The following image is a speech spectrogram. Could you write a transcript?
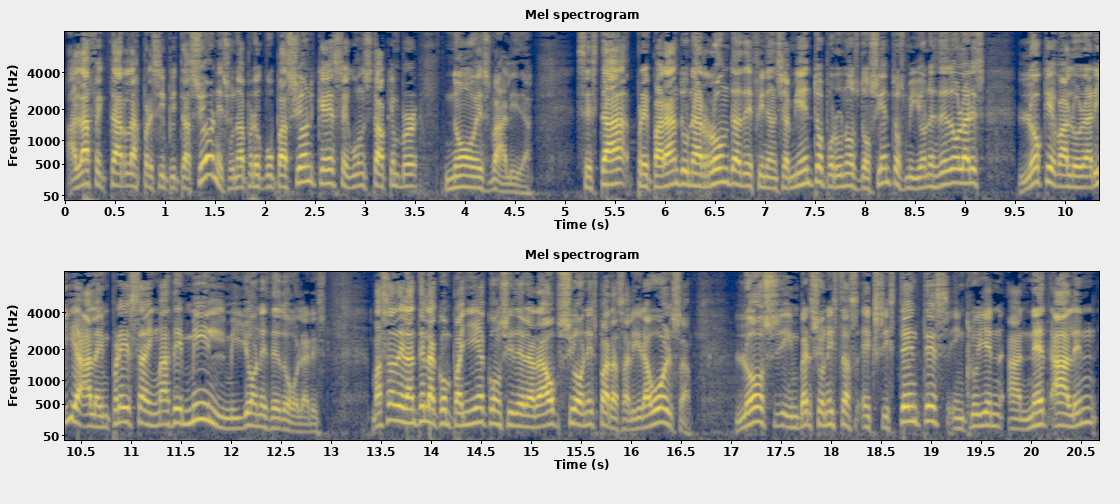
al afectar las precipitaciones, una preocupación que, según Stockenberg, no es válida. Se está preparando una ronda de financiamiento por unos 200 millones de dólares, lo que valoraría a la empresa en más de mil millones de dólares. Más adelante la compañía considerará opciones para salir a bolsa. Los inversionistas existentes incluyen a Ned Allen,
